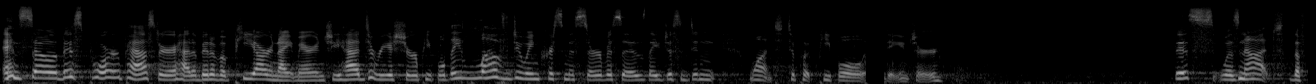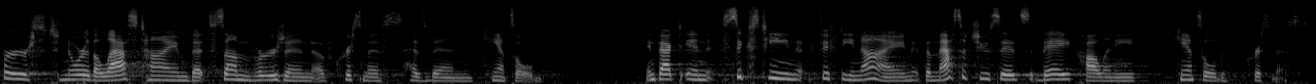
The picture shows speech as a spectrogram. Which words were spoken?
and so this poor pastor had a bit of a PR nightmare, and she had to reassure people they love doing Christmas services, they just didn't want to put people in danger. This was not the first nor the last time that some version of Christmas has been canceled. In fact, in 1659, the Massachusetts Bay Colony canceled Christmas.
